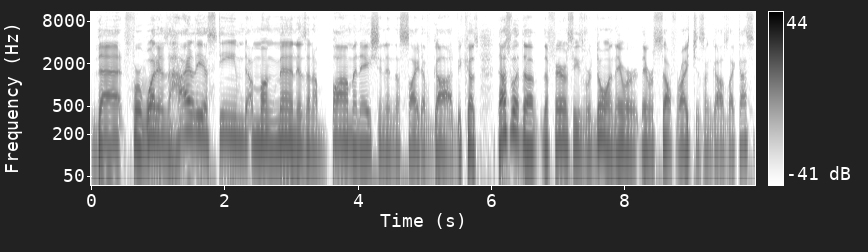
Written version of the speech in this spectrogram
that for what is highly esteemed among men is an abomination in the sight of God. Because that's what the, the Pharisees were doing. They were they were self righteous, and God's like, that's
